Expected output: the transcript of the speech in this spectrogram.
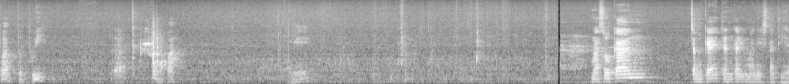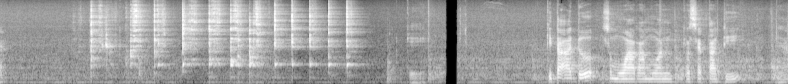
apa berbuih, enggak tumpah. Oke. Masukkan cengkeh dan kayu manis tadi ya. Oke. Kita aduk semua ramuan resep tadi ya.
